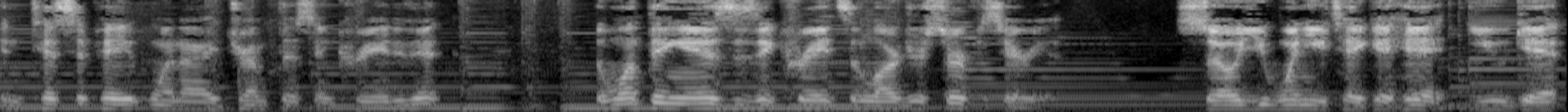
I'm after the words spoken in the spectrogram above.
anticipate when I dreamt this and created it. The one thing is, is it creates a larger surface area. So you, when you take a hit, you get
